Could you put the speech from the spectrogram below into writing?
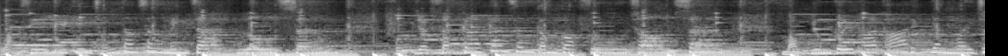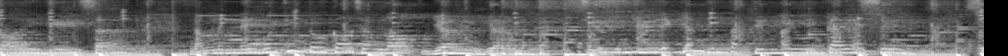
或是遇见重担生命窄路上，扶着十架艰辛感觉负创伤，莫用惧怕他的恩惠再遇上，能令你每天都歌唱乐洋洋。主的恩典不断要计算，主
